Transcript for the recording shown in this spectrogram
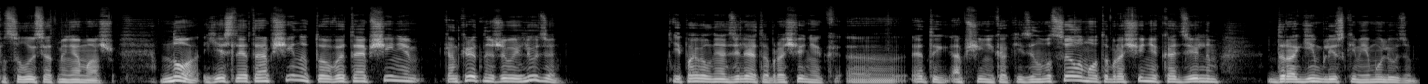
поцелуйся от меня Машу». Но если это община, то в этой общине конкретные живые люди, и Павел не отделяет обращение к э, этой общине как единому целому от обращения к отдельным дорогим, близким ему людям.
